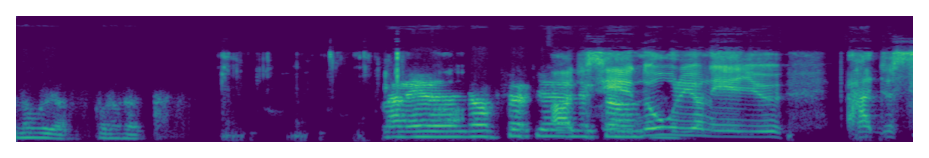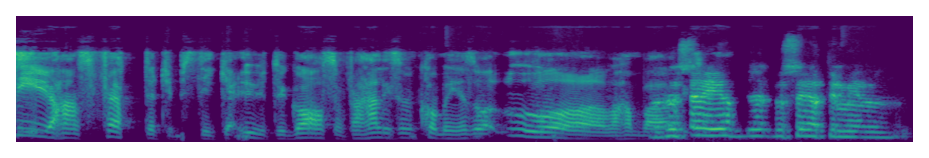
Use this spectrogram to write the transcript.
Norion på något sätt. Men eh, jag försöker Ja, du liksom... ser ju Norion är ju, han, du ser ju hans fötter typ sticka ut ur gasen för han liksom kommer in så, åh, han Ja, bara, då, säger jag, då säger jag till min,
